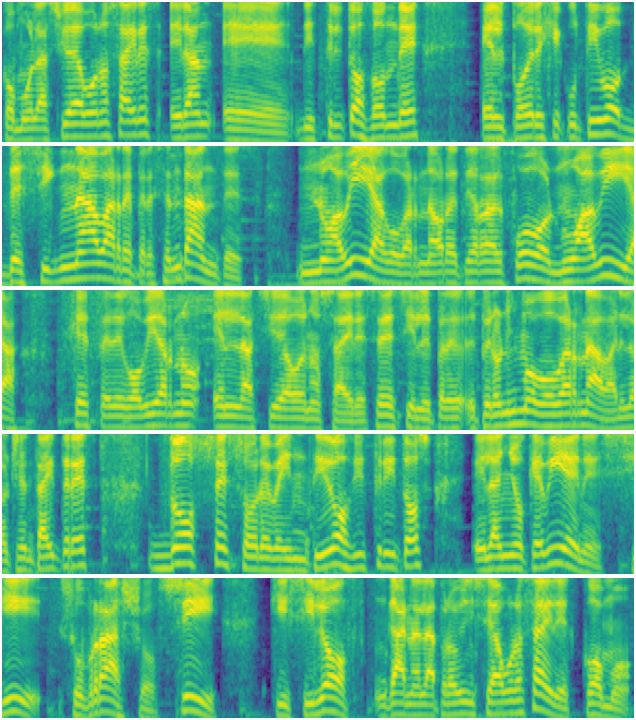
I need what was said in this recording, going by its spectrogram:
como la ciudad de Buenos Aires eran eh, distritos donde el Poder Ejecutivo designaba representantes. No había gobernador de Tierra del Fuego, no había jefe de gobierno en la ciudad de Buenos Aires. Es decir, el, peronismo gobernaba en el 83 12 sobre 22 distritos. El año que viene, si, subrayo, si Kisilov gana la provincia de Buenos Aires, como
